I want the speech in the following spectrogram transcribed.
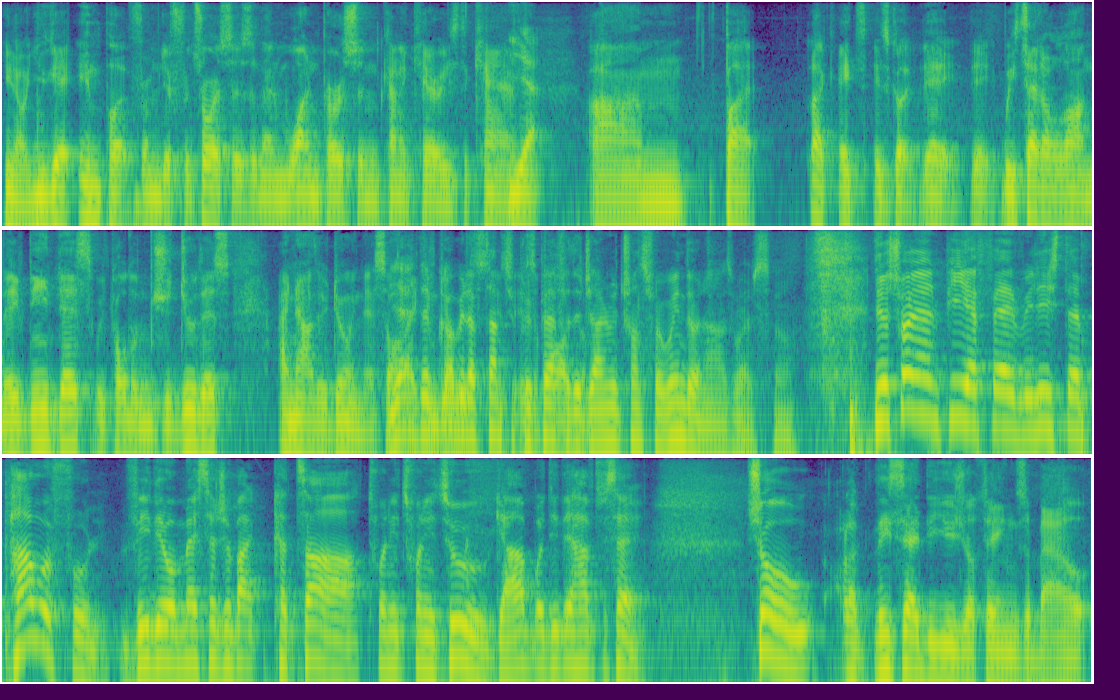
You know, you get input from different sources, and then one person kind of carries the can. Yeah. Um, but like, it's it's good. They, they, we said all along they need this. We told them you should do this, and now they're doing this. All yeah, I they've got a bit of time is- to is prepare for the. January transfer window now as well. So, the Australian PFA released a powerful video message about Qatar 2022. Gab, what did they have to say? So, look, they said the usual things about,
